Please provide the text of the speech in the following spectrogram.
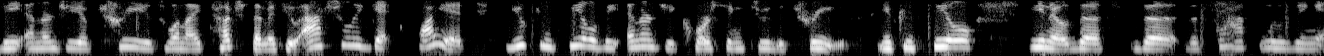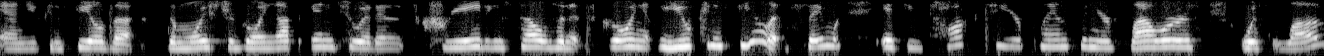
the energy of trees when I touch them. If you actually get quiet, you can feel the energy coursing through the trees. You can feel, you know, the the the sap moving, and you can feel the the moisture going up into it, and it's creating cells, and it's growing. You can feel it. Same if you talk to your plants and your flowers with love,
